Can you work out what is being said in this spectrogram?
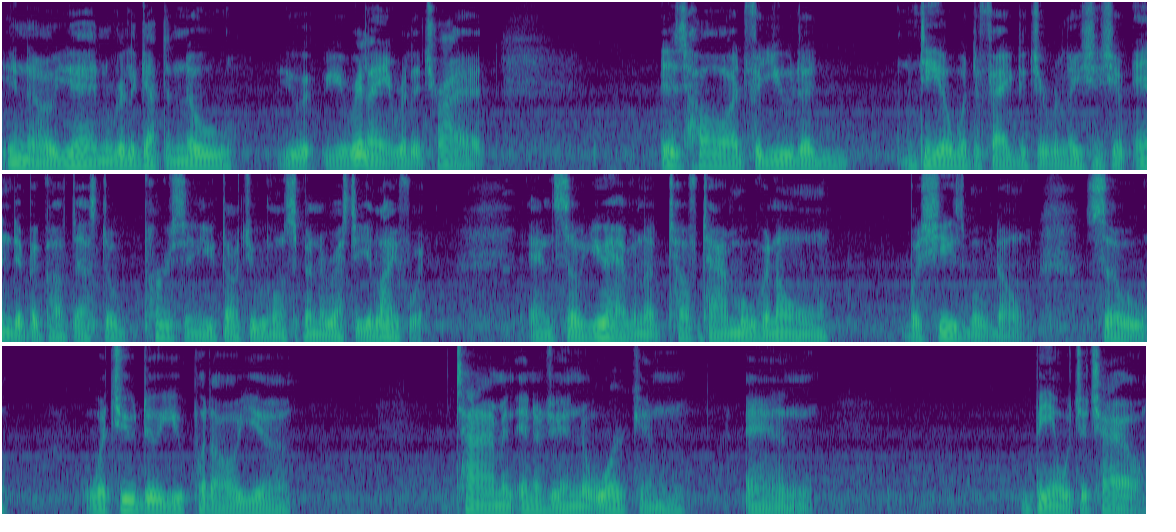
you know, you hadn't really got to know. You you really ain't really tried. It's hard for you to deal with the fact that your relationship ended because that's the person you thought you were gonna spend the rest of your life with, and so you're having a tough time moving on, but she's moved on. So, what you do, you put all your time and energy into working and being with your child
